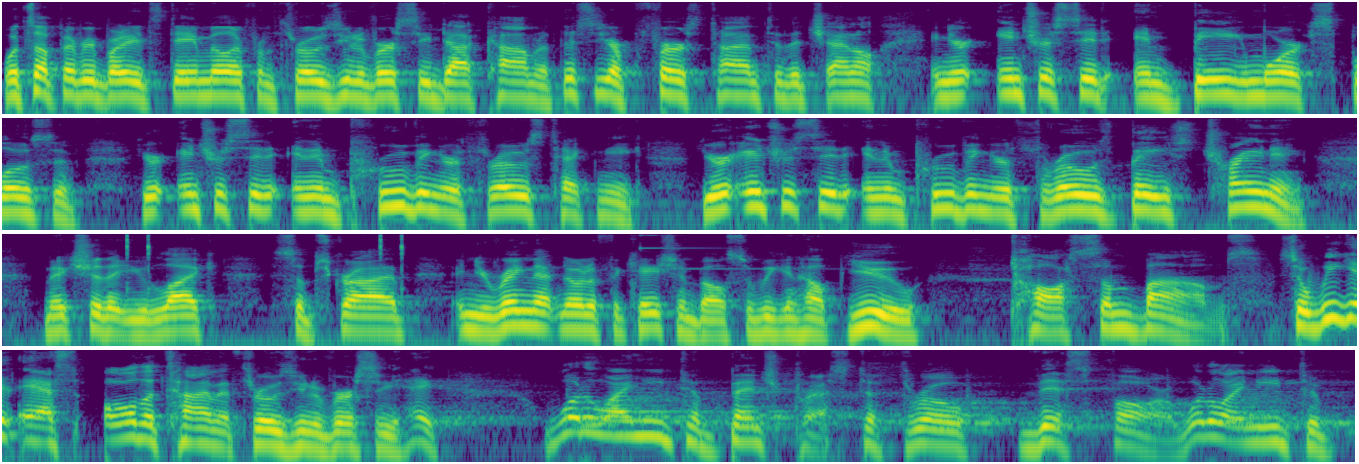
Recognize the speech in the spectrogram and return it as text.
What's up everybody, it's Dane Miller from throwsuniversity.com and if this is your first time to the channel and you're interested in being more explosive, you're interested in improving your throws technique, you're interested in improving your throws based training, make sure that you like, subscribe, and you ring that notification bell so we can help you toss some bombs. So we get asked all the time at Throws University, hey, what do I need to bench press to throw this far? What do I need to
